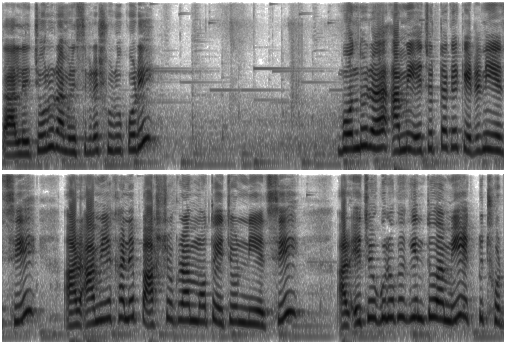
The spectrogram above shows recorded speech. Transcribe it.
তাহলে চলুন আমি রেসিপিটা শুরু করি। বন্ধুরা, আমি এঁচোড়টাকে কেটে নিয়েছি। আর আমি এখানে পাঁচশো গ্রাম মতো এঁচোড় নিয়েছি। আর এঁচোড়গুলোকে কিন্তু আমি একটু ছোট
